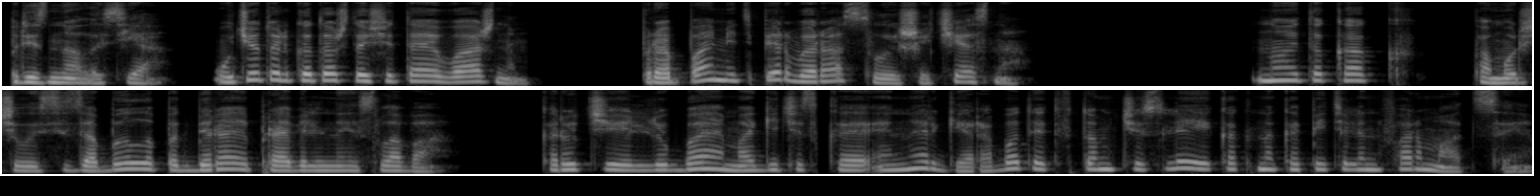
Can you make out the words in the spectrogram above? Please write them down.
призналась я. Учу только то, что считаю важным. Про память первый раз слышу, честно. Но это как... Поморщилась Изабелла, подбирая правильные слова. Короче, любая магическая энергия работает в том числе и как накопитель информации.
